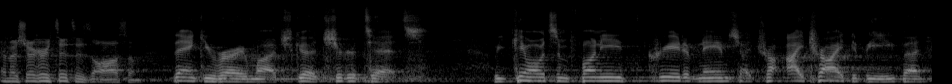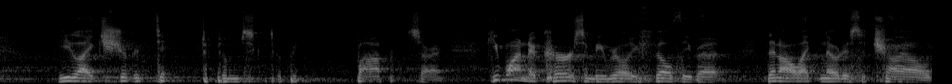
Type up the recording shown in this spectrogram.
And the sugar tits is awesome. Thank you very much. Good, sugar tits. We came up with some funny, creative names. I try, I tried to be, but he liked sugar tit. Bob, sorry. Keep wanting to curse and be really filthy, but then I'll like notice a child.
